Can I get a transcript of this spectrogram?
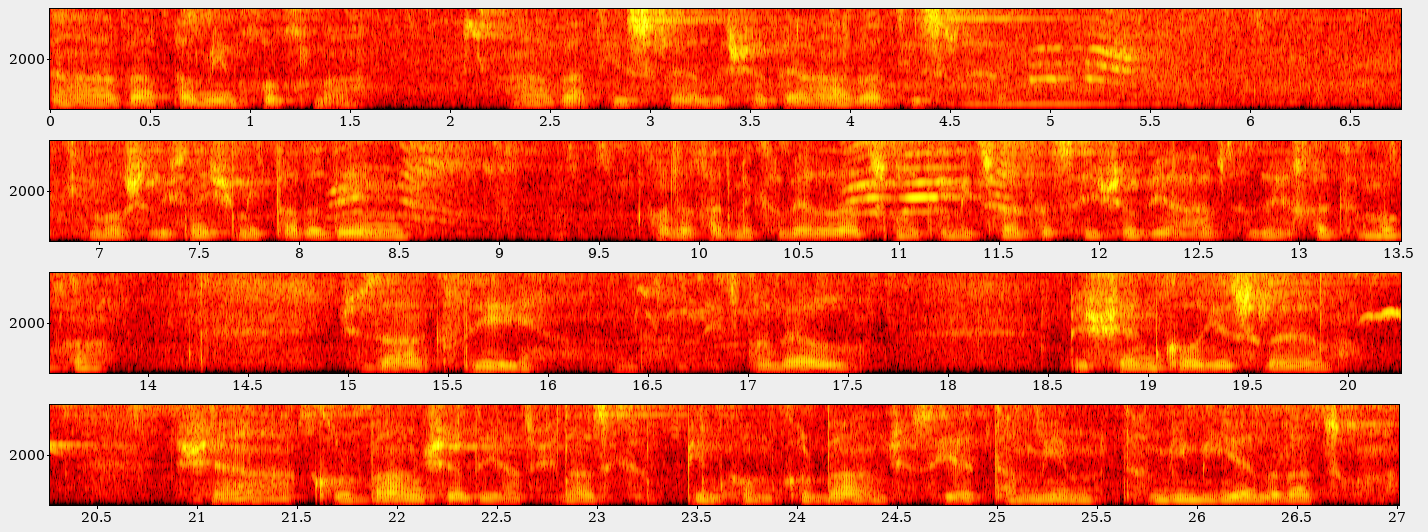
זה אהבה פעמים חוכמה, אהבת ישראל, זה שווה אהבת ישראל. כמו שלפני שמתפללים, כל אחד מקבל על עצמו את המצוות עשה שווה אהבת לרעך כמוך, שזה הכלי להתפלל בשם כל ישראל, שהקורבן שלי, התפילה זה במקום קורבן, שזה יהיה תמים, תמים יהיה לרצון.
